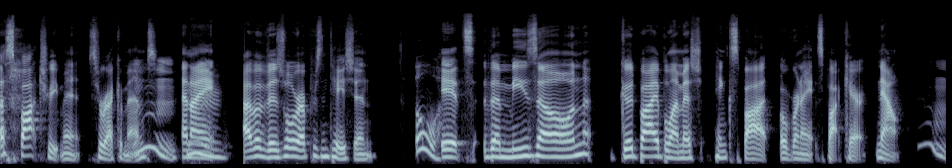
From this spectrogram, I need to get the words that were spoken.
a spot treatment to recommend, Mm. and I Mm. have a visual representation. Oh, It's the Mizon Goodbye Blemish Pink Spot Overnight Spot Care. Now, Hmm.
